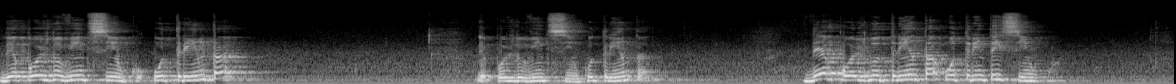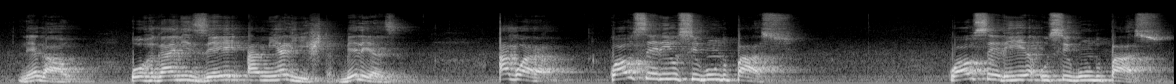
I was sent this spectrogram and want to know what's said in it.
Depois do 25, o 30. Depois do 25, o 30. Depois do 30, o 35. Legal. Organizei a minha lista. Beleza. Agora, qual seria o segundo passo? Qual seria o segundo passo?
